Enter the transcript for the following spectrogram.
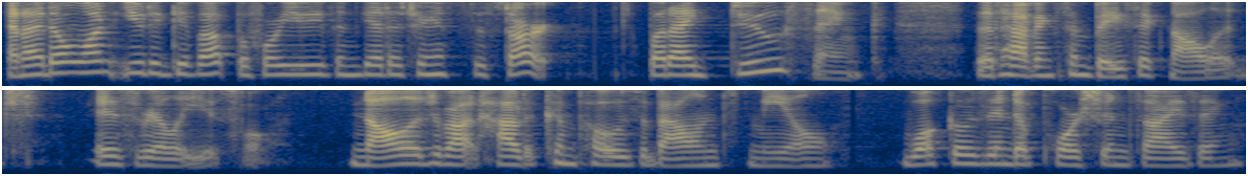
And I don't want you to give up before you even get a chance to start. But I do think that having some basic knowledge is really useful. Knowledge about how to compose a balanced meal, what goes into portion sizing,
